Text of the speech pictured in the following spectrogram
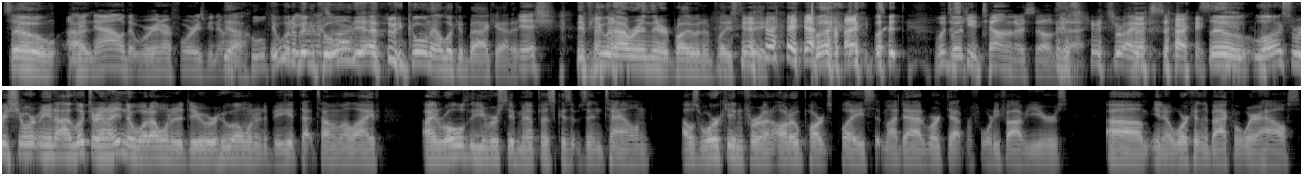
So I mean, now that we're in our 40s, we know yeah, how cool it would have been cool. are. Yeah, it would have been cool now looking back at it. Ish. If you and I were in there, it probably would have been a place to be. yeah, But, right. but we'll just but- keep telling ourselves that's, that. that's right. Sorry. So, long story short, man, I looked around. I didn't know what I wanted to do or who I wanted to be at that time of my life. I enrolled at the University of Memphis because it was in town. I was working for an auto parts place that my dad worked at for 45 years. Um, you know, working in the back of a warehouse.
